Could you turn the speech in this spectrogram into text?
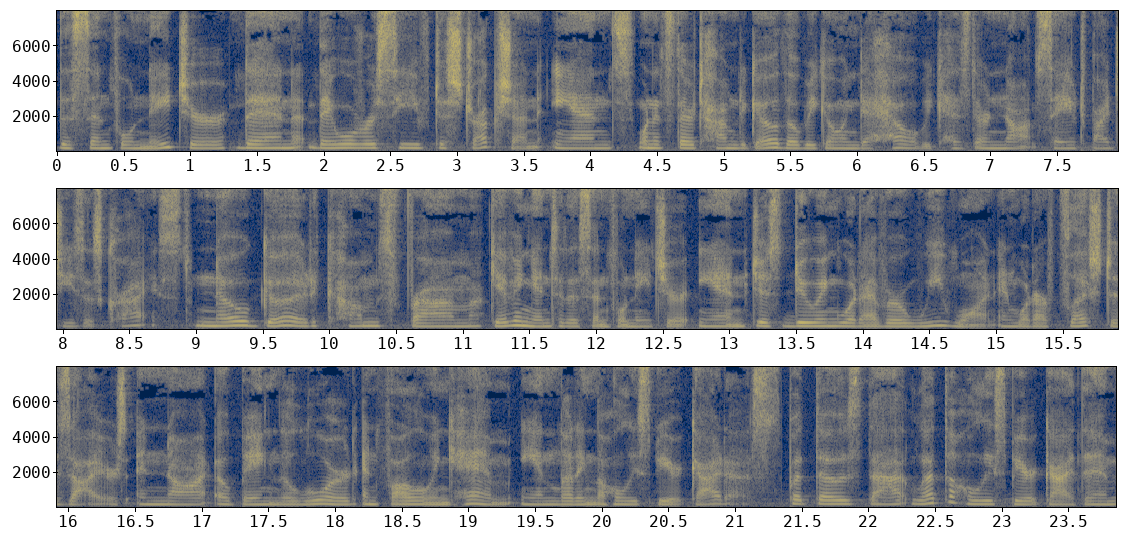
the sinful nature, then they will receive destruction. And when it's their time to go, they'll be going to hell because they're not saved by Jesus Christ. No good comes from giving into the sinful nature and just doing whatever we want and what our flesh desires and not obeying the Lord and following Him and letting the Holy Spirit guide us. But those that let the Holy Spirit guide them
